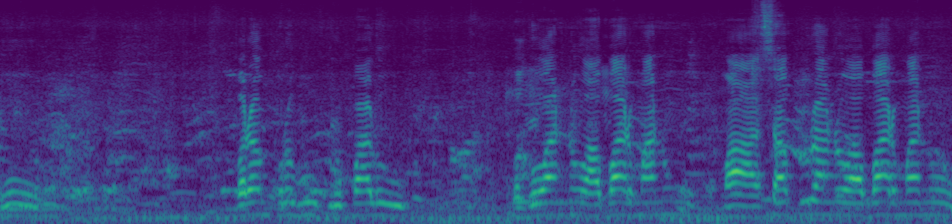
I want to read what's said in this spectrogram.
હું પરમ પ્રભુ કૃપાળુ ભગવાનનો આભાર માનું, મા આશાપુરાનો આભાર માનું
